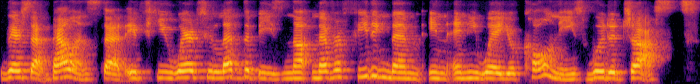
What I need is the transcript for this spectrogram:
there's that balance that if you were to let the bees not never feeding them in any way, your colonies would adjust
